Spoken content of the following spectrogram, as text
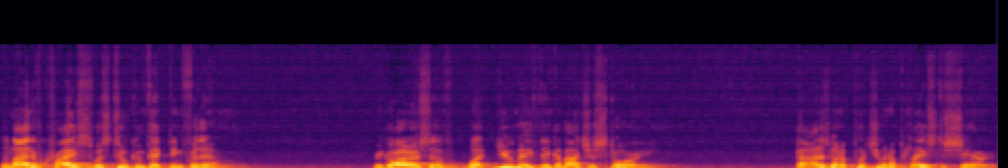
The light of Christ was too convicting for them. Regardless of what you may think about your story, God is going to put you in a place to share it.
